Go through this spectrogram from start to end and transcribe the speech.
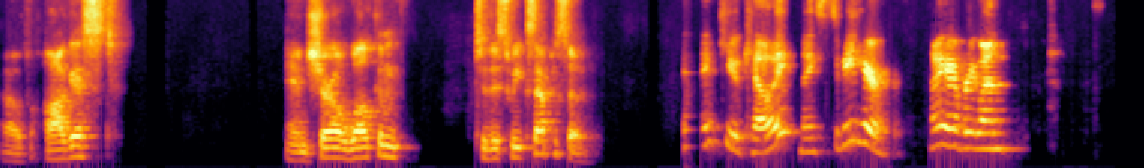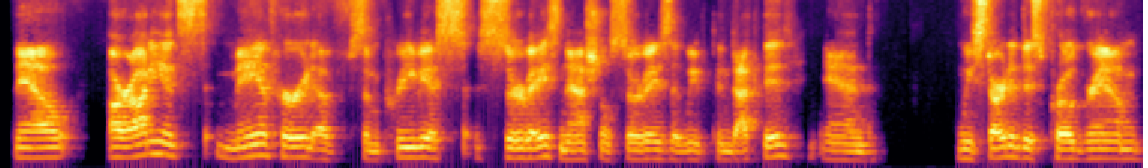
of August. And Cheryl, welcome to this week's episode. Thank you, Kelly. Nice to be here. Hi, everyone. Now, our audience may have heard of some previous surveys, national surveys that we've conducted. And we started this program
